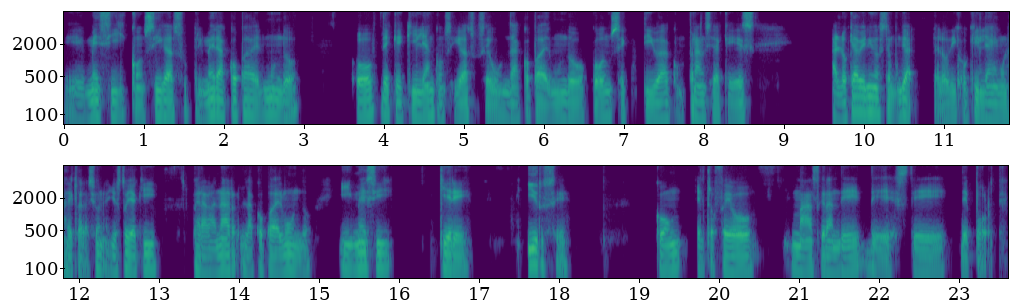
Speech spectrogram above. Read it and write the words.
eh, Messi consiga su primera Copa del Mundo o de que Kylian consiga su segunda Copa del Mundo consecutiva con Francia, que es a lo que ha venido este Mundial. Ya lo dijo Kylian en unas declaraciones. Yo estoy aquí para ganar la Copa del Mundo y Messi quiere irse con el trofeo más grande de este deporte.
